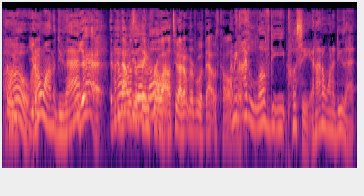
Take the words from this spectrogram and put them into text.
pull you- Oh, you I don't want to do that. Yeah, don't that wanna was do a that thing at for a all. while too. I don't remember what that was called. I mean, but- I love to eat pussy, and I don't want to do that.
